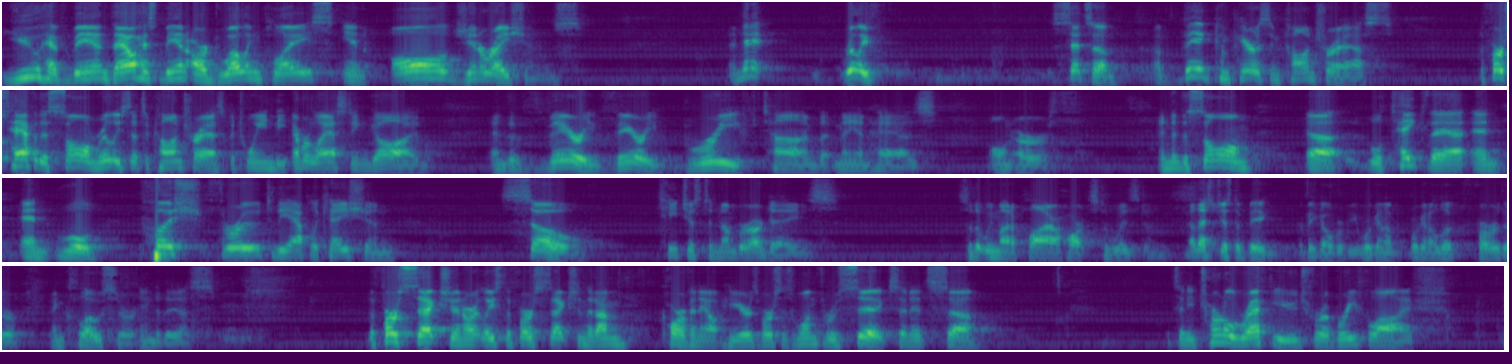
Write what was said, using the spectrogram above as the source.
you have been, thou hast been our dwelling place in all generations. And then it really sets a, a big comparison contrast. The first half of this psalm really sets a contrast between the everlasting God and the very, very brief time that man has on earth. And then the psalm uh, will take that and, and will push through to the application. So, teach us to number our days so that we might apply our hearts to wisdom. Now, that's just a big, a big overview. We're going to we're going to look further and closer into this. The first section, or at least the first section that I'm carving out here, is verses 1 through 6, and it's, uh, it's an eternal refuge for a brief life.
